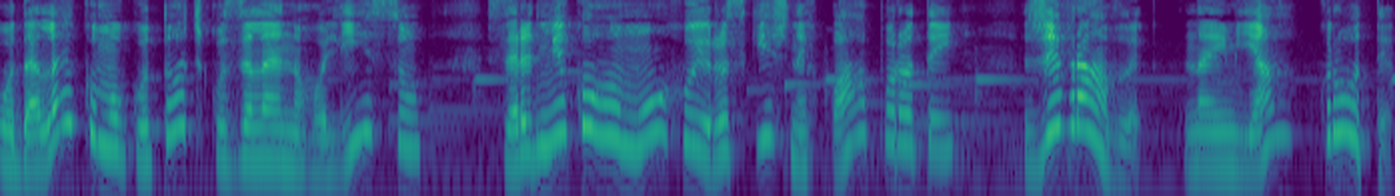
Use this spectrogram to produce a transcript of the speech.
У далекому куточку зеленого лісу, серед м'якого моху і розкішних папоротей, жив равлик на ім'я Крутик.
